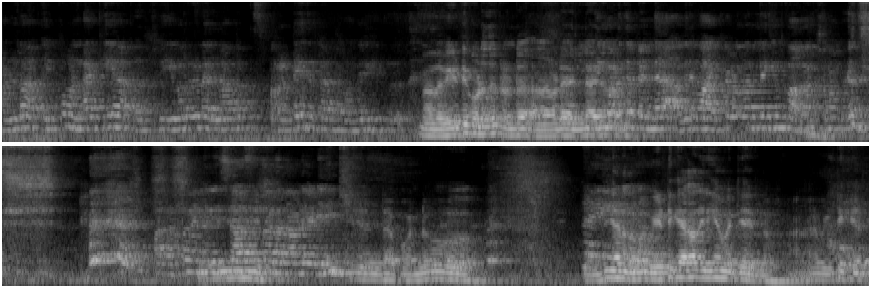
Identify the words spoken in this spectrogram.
ഉള്ള ഇപ്പൊ ഉണ്ടാക്കിയ ഫീവറുകൾ എല്ലാവർക്കും സ്പ്രെഡ് ചെയ്തിട്ടാണ് വന്നിരിക്കുന്നത്. അതെ വീട്ടിൽ കൊടുത്തിട്ടുണ്ട്. അതവിടെ എല്ലാവരും കൊടുത്തിട്ടുണ്ട്. അവർ ബാക്കിയുള്ളവരിലേക്കും പകർത്തണം എന്റെ പൊന്നു. എന്ത് ചെയ്യണം നമുക്ക് വീട്ടിൽ കയറാതിരിക്കാൻ പറ്റിയല്ലോ. അങ്ങനെ വീട്ടിൽ കയറി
